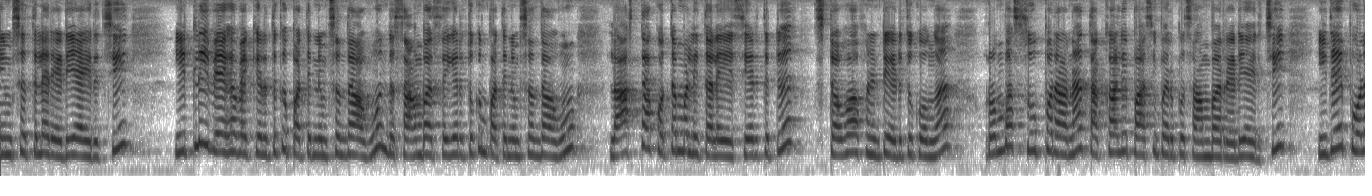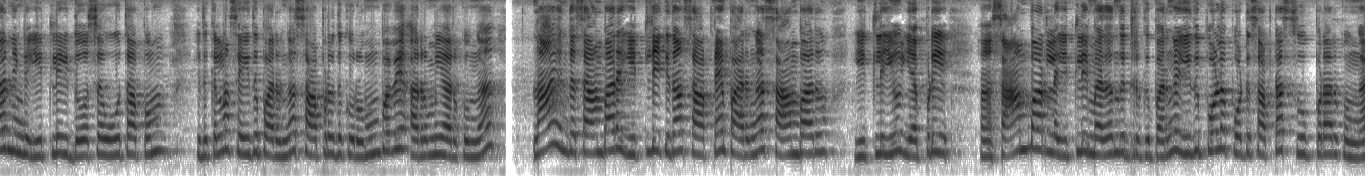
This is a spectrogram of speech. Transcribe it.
நிமிஷத்தில் ரெடி ஆயிடுச்சு இட்லி வேக வைக்கிறதுக்கு பத்து நிமிஷம் தான் ஆகும். இந்த சாம்பார் செய்கிறதுக்கும் பத்து நிமிஷம் தான் ஆகும். லாஸ்ட்டாக கொத்தமல்லி தலையை சேர்த்துட்டு ஸ்டவ் ஆஃப் பண்ணிட்டு எடுத்துக்கோங்க. ரொம்ப சூப்பரான தக்காளி பாசிப்பருப்பு சாம்பார் ரெடி ஆயிடுச்சு இதே போல் நீங்கள் இட்லி தோசை ஊத்தாப்பம் இதுக்கெல்லாம் செய்து பாருங்கள் சாப்பிட்றதுக்கு ரொம்பவே அருமையாக இருக்குங்க. நான் இந்த சாம்பாரை இட்லிக்கு தான் சாப்பிட்டேன். பாருங்கள் சாம்பாரும் இட்லியும் எப்படி சாம்பாரில் இட்லி மிதந்துட்டு இருக்கு பாருங்கள் இது போல் போட்டு சாப்பிட்டா சூப்பராக இருக்குங்க.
